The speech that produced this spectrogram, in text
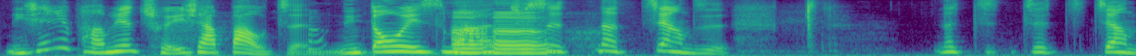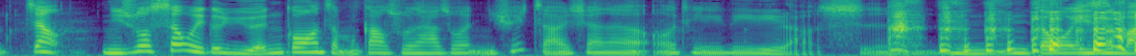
你先去旁边捶一下抱枕，你懂我意思吗？就是那这样子。那这这这样这样，你说身为一个员工，怎么告诉他说你去找一下那个 OT 丽丽老师？你你懂我意思吗？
